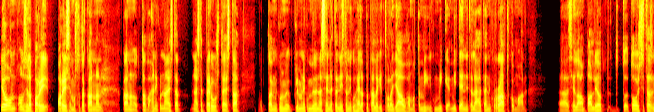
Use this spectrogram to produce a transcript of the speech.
Joo, on, on siellä pari, pari semmoista tota kannan, kannan ottaa vähän niin kuin näistä, näistä perusteista, mutta niin kuin, kyllä mä niin kuin myönnän sen, että niistä on niin kuin helppo tälläkin tavalla jauha, mutta mi, niin kuin mikä, miten niitä lähdetään niin kuin ratkomaan. Ää, siellä on paljon to, toistensa,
